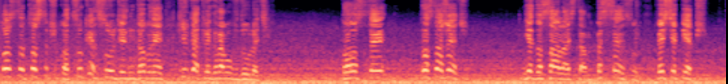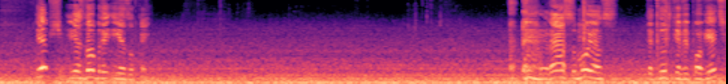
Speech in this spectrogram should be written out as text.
Prosty, prosty przykład. Cukier, sól, dzień dobry, kilka kilogramów w dół leci. Prosty, prosta rzecz. Nie dosalać tam, bez sensu. Weźcie pieprz. Pieprz jest dobry i jest ok. Reasumując tę krótkie wypowiedź,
